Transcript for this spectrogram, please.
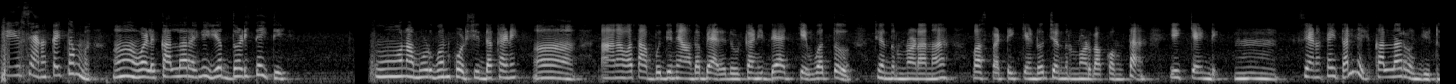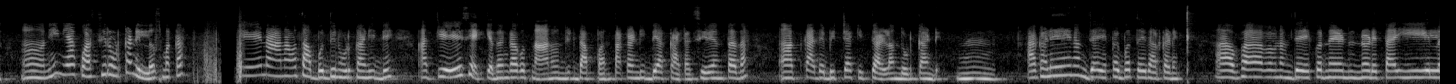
ನೀರು ಸೆಣಕೈತಮ್ಮ ಹ್ಞೂ ಒಳ್ಳೆ ಕಲ್ಲರಂಗೆ ಎದ್ದೊಡಿತೈತಿ. ಹ್ಞೂ, ನಮ್ಮ ಹುಡ್ಗನ್ ಕೊಡ್ಸಿದ್ದ ಕಣಿ. ಹಾಂ, ನಾನು ಅವತ್ತು ಹಬ್ಬದ ದಿನ ಯಾವುದೋ ಬೇರೆ ದುಡ್ಕೊಂಡಿದ್ದೆ ಅದಕ್ಕೆ ಇವತ್ತು ಚಂದ್ರ ನೋಡೋಣ, ಹೊಸ್ಪಟ್ಟು ಇಕ್ಕೊಂಡು ಚಂದ್ರ ನೋಡ್ಬೇಕು ಅಂತ ಇಕ್ಕಂಡಿ. ಹ್ಞೂ ಸೆಣಕೈತಲ್ಲಿ ಕಲ್ಲರ್ ಒಂದಿಟ್ಟು. ಹ್ಞೂ, ನೀನು ಯಾಕೆ ಹಸಿರು ಹುಡ್ಕೊಂಡಿಲ್ಲ ಸ್ಮಕ್ಕ? ಏ ನೋಡ್ಕೊಂಡಿದ್ದೆ ಅದಕ್ಕೆ ಸೆಕ್ಕೆದಂಗೆ ಆಗುತ್ತೆ ನಾನು ಒಂದಿಟ್ಟು ದಪ್ಪ ಅಂತ ತಗೊಂಡಿದ್ದೆ ಆ ಕಟಸಿ ಅಂತದ. ಅದಕ್ಕೆ ಅದೇ ಬಿಚ್ಚಾಕಿತ್ತು, ಅಳ್ಳಂದು ಹುಡ್ಕಂಡೆ. ಹ್ಞೂ ಆಗಳೇ ನಮ್ಮ ಜಯಕ್ಕ ಬತ್ತೈದು ಆ ಕಡೆ ನಮ್ಮ ಜಯಕ್ಕ ನೋಡಿ ತಾಯಿ ಇಲ್ಲ.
